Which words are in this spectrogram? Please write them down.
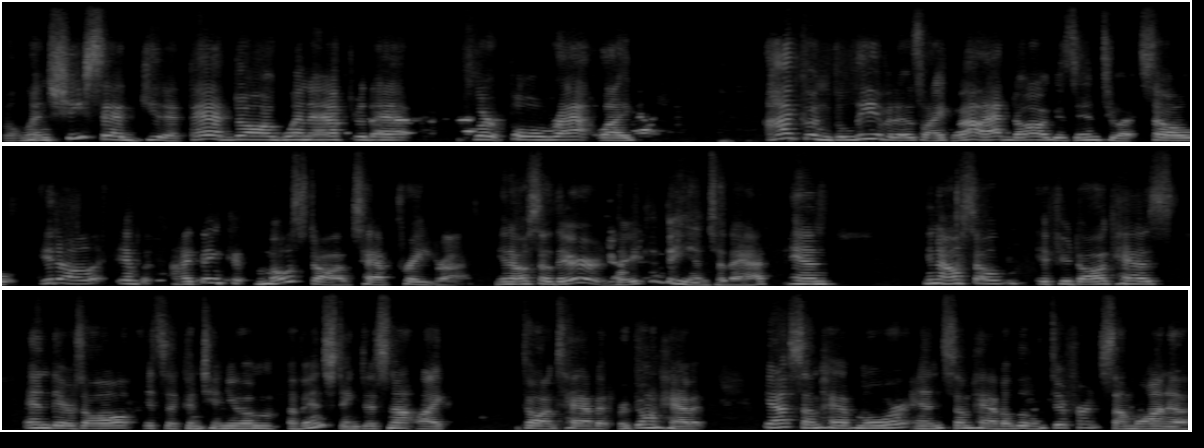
But when she said, get it, that dog went after that flirt pole rat like I couldn't believe it. It was like, wow, that dog is into it. So, you know, it, I think most dogs have prey drive, you know, so they're, yeah. they can be into that. And you know, so if your dog has, and there's all, it's a continuum of instinct. It's not like dogs have it or don't have it. Yeah, some have more and some have a little different. Some want to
